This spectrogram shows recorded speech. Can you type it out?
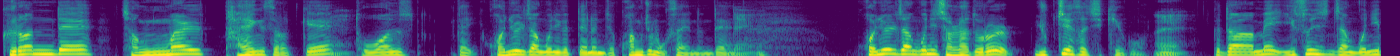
그런데 정말 다행스럽게 네. 도원 그러니까 권율 장군이 그때는 이제 광주 목사였는데 네. 권율 장군이 전라도를 육지에서 지키고 네. 그다음에 이순신 장군이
